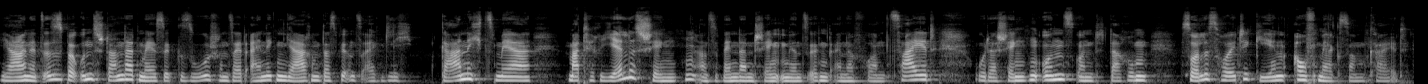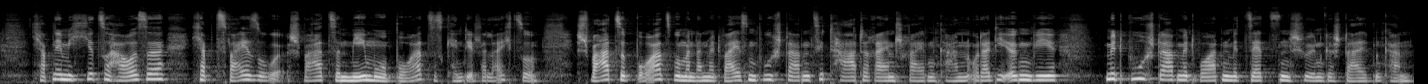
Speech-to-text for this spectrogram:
Ja, und jetzt ist es bei uns standardmäßig so, schon seit einigen Jahren, dass wir uns eigentlich gar nichts mehr Materielles schenken. Also wenn, dann schenken wir uns irgendeiner Form Zeit oder schenken uns, und darum soll es heute gehen, Aufmerksamkeit. Ich habe nämlich hier zu Hause, ich habe zwei so schwarze Memo-Boards, das kennt ihr vielleicht so, schwarze Boards, wo man dann mit weißen Buchstaben Zitate reinschreiben kann oder die irgendwie mit Buchstaben, mit Worten, mit Sätzen schön gestalten kann.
